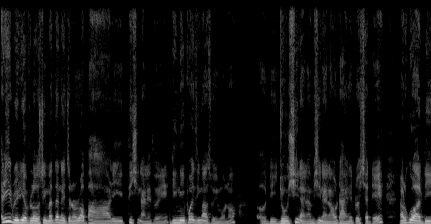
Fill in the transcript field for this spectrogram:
အဲ့ဒီ radial velocity method နဲ့ကျွန်တော်တို့ကဘာတွေသိရှိနိုင်လဲဆိုရင်ဒီနေဖွဲ့စည်းမှဆိုရင်ပေါ့နော်ဟိုဒီဂျိုရှိနိုင်လားမရှိနိုင်လားကိုဒါနဲ့တွက်ချက်တယ်နောက်တစ်ခုကဒီ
